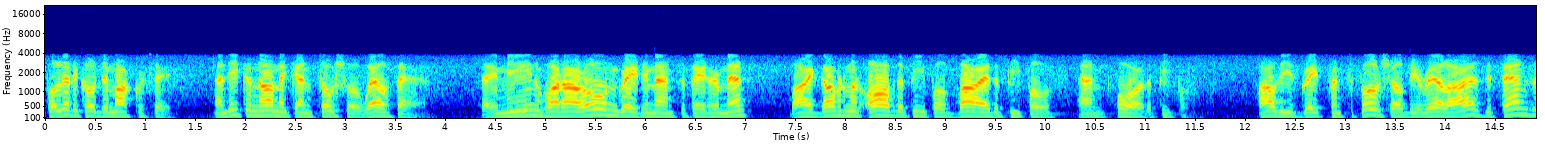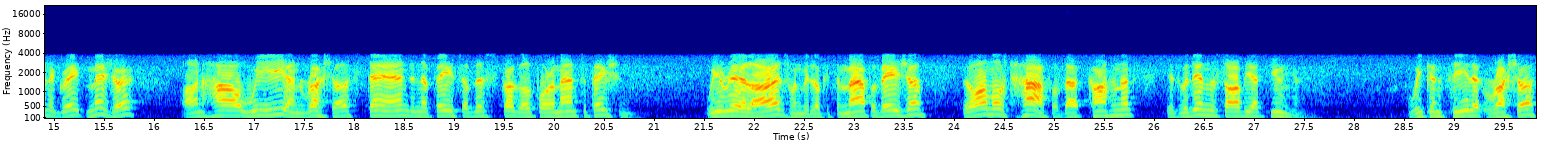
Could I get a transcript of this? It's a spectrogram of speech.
political democracy, and economic and social welfare. They mean what our own great emancipator meant by government of the people, by the people, and for the people. How these great principles shall be realized depends in a great measure on how we and Russia stand in the face of this struggle for emancipation. We realize, when we look at the map of Asia, that almost half of that continent is within the Soviet Union. We can see that Russia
